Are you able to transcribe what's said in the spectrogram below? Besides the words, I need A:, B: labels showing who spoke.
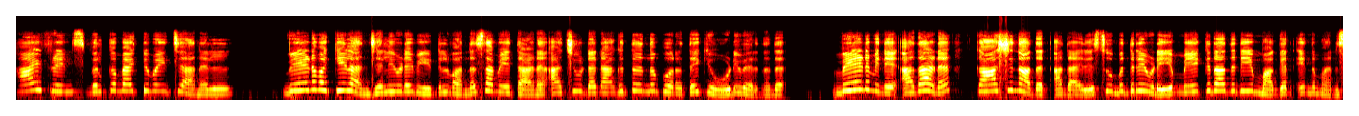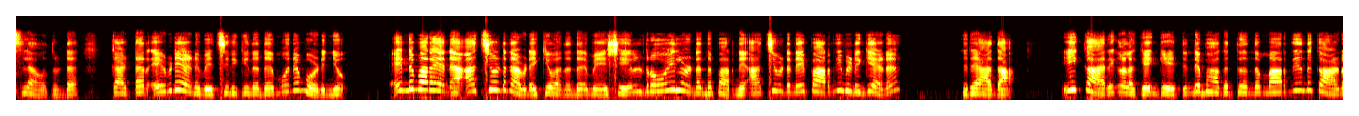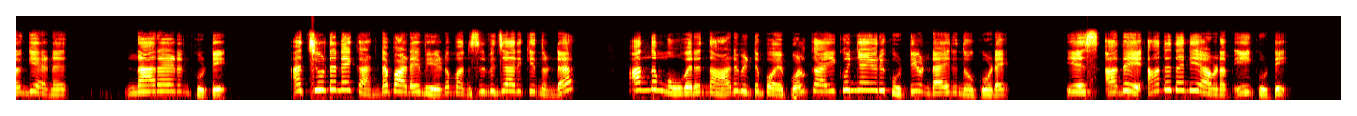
A: Hi friends welcome back to my channel വേണുവക്കീൽ അഞ്ജലിയുടെ വീട്ടിൽ വന്ന സമയത്താണ് അച്ചൂട്ടൻ അകത്തു നിന്നും പുറത്തേക്ക് ഓടി വരുന്നത്. വേണുവിനെ അതാണ് കാശിനാഥൻ അതായത് സുഭദ്രയുടെയും മേഘനാഥന്റെയും മകൻ എന്ന് മനസ്സിലാവുന്നുണ്ട്. കട്ടർ എവിടെയാണ് വെച്ചിരിക്കുന്നത്? മുനമൊടിഞ്ഞു എന്ന് പറയാനാ അച്ചൂട്ടൻ അവിടേക്ക് വന്നത്. മേശയിൽ ഡ്രോയിൽ ഉണ്ടെന്ന് പറഞ്ഞ് അച്ചൂട്ടനെ പറഞ്ഞു വിടുകയാണ് രാധ. ഈ കാര്യങ്ങളൊക്കെ ഗേറ്റിന്റെ ഭാഗത്ത് നിന്ന് മറിഞ്ഞെന്ന് കാണുകയാണ് നാരായണൻ കുട്ടി അച്ചൂട്ടനെ കണ്ടപാടെ വീണു മനസ്സിൽ വിചാരിക്കുന്നുണ്ട്. അന്ന് മൂവരും നാട് വിട്ടു പോയപ്പോൾ കൈക്കുഞ്ഞായി ഒരു കുട്ടി ഉണ്ടായിരുന്നു കൂടെ. യെസ് അതെ അത് തന്നെയാവണം ഈ കുട്ടി.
